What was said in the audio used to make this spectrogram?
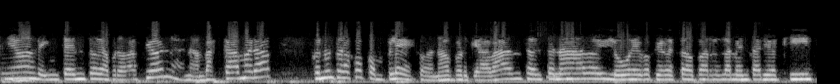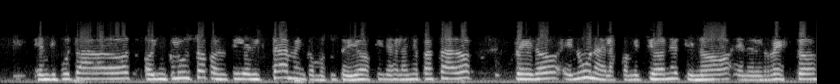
años de intento de aprobación en ambas cámaras, con un trabajo complejo, ¿no? Porque avanza el Senado y luego pierde estado parlamentario aquí en diputados, o incluso consigue dictamen, como sucedió a fines del año pasado, pero en una de las comisiones y no en el resto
